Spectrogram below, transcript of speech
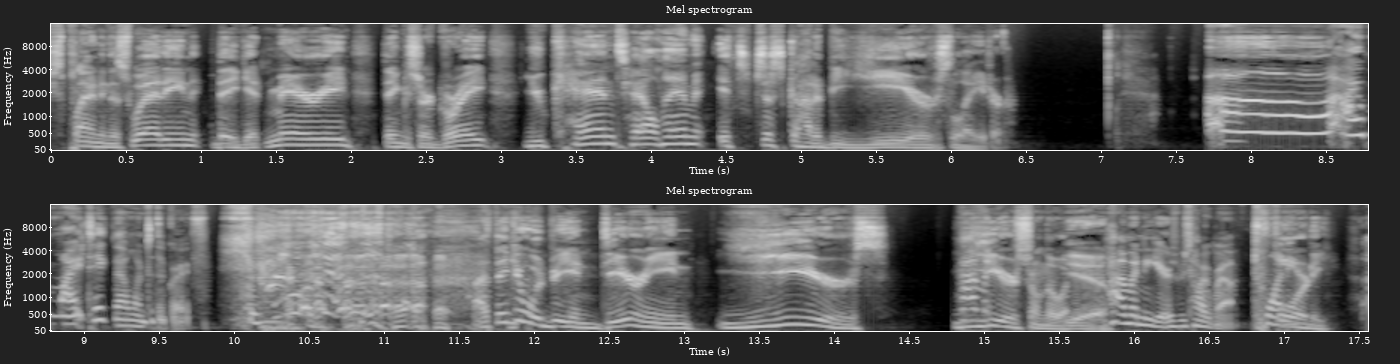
She's planning this wedding. They get married. Things are great. You can tell him it's just got to be years later. Uh, I might take that one to the grave. I think it would be endearing years, years from the wedding. Yeah. How many years we talking about? 20. 40.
